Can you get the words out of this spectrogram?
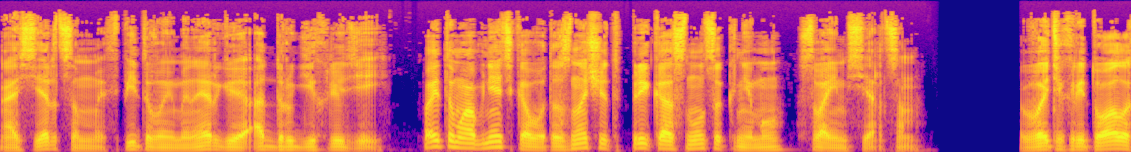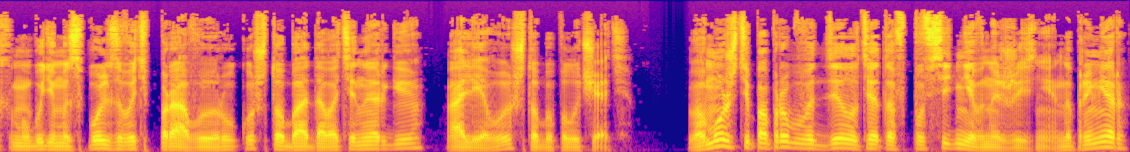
а сердцем мы впитываем энергию от других людей. Поэтому обнять кого-то значит прикоснуться к нему своим сердцем. В этих ритуалах мы будем использовать правую руку, чтобы отдавать энергию, а левую, чтобы получать. Вы можете попробовать делать это в повседневной жизни. Например,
